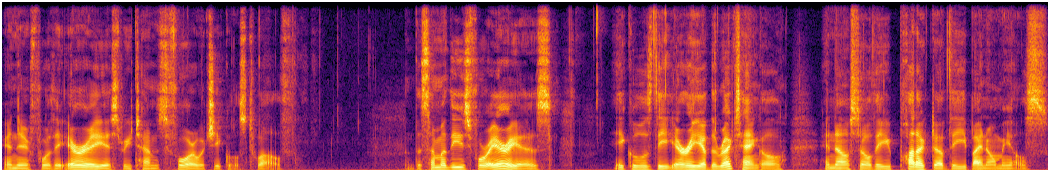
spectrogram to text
and therefore the area is 3 times 4, which equals 12. The sum of these four areas equals the area of the rectangle and also the product of the binomials.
